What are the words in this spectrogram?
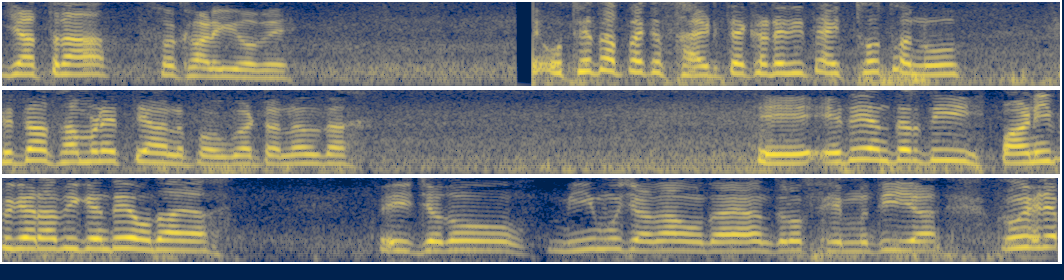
ਯਾਤਰਾ ਸੁਖਾਲੀ ਹੋਵੇ। ਉੱਥੇ ਤਾਂ ਆਪਾਂ ਇੱਕ ਸਾਈਡ ਤੇ ਖੜੇ ਸੀ ਤਾਂ ਇੱਥੋਂ ਤੁਹਾਨੂੰ ਸਿੱਧਾ ਸਾਹਮਣੇ ਧਿਆਨ ਪਊਗਾ ਟਨਲ ਦਾ। ਤੇ ਇਹਦੇ ਅੰਦਰ ਦੀ ਪਾਣੀ ਵਗੈਰਾ ਵੀ ਕਹਿੰਦੇ ਆਉਂਦਾ ਆ। ਵੀ ਜਦੋਂ ਮੀਂਹ ਮੂ ਜ਼ਿਆਦਾ ਆਉਂਦਾ ਆ, ਅੰਦਰੋਂ ਸਿਮਦੀ ਆ, ਕਿਉਂਕਿ ਜਿਹੜੇ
